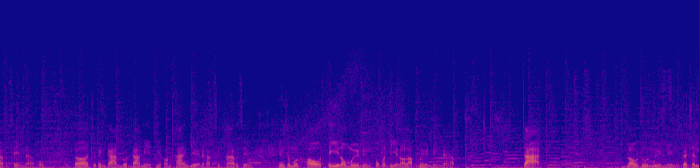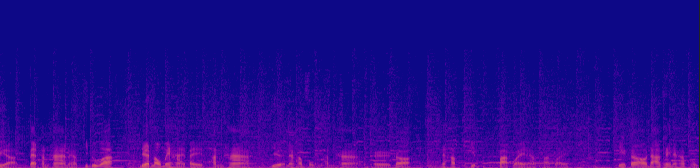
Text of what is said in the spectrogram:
15%นะครับผม ก็จะเป็นการลดดาเมจที่ค่อนข้างเยอะนะครับ 15%อย่างสมมติเขาตีเราหมื่นหนึ่งปกติเรารับหมื่นหนึ่งนะครับ จาก เราโดนหมื่นหนึ่งก็จะเหลือ 8,500นะครับ คิดดูว่าเลือดเราไม่หายไปพันห้าเยอะนะครับผมพันห้าเออ ก็นะครับเก็บฝากไว้นะครับฝากไว้เจก็เอาดาร์กเลยนะครับผม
